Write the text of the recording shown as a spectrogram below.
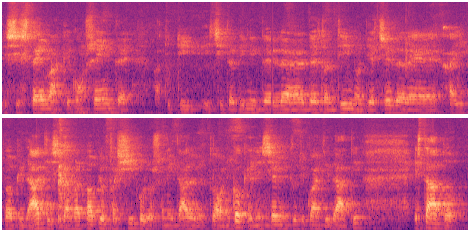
il sistema che consente a tutti i cittadini del, del, Trentino di accedere ai propri dati, si chiama il proprio fascicolo sanitario elettronico, che è l'insieme di tutti quanti i dati, è stato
